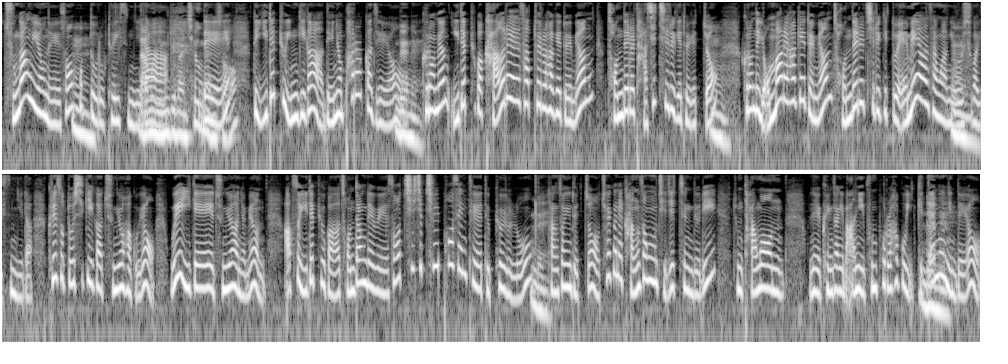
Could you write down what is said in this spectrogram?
중앙위원회에서 음. 뽑도록 돼 있습니다. 남은 임기만 채우면서. 네. 근데 이 대표 임기가 내년 8월까지예요. 네네. 그러면 이 대표가 가을에 사퇴를 하게 되면 전대를 다시 치르게 되겠죠. 음. 그런데 연말에 하게 되면 전대를 치르기 또 애매한 상황이 음. 올 수가 있습니다. 그래서 또 시기가 중요하고요. 왜 이게 중요하냐면 앞서 이 대표가 전당대회에서 77%의 득표율로 네. 당선이 됐죠. 최근에 강성 지지층들이 좀 당원에 굉장히 많이 분포를 하고 있기 네네. 때문인데요.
